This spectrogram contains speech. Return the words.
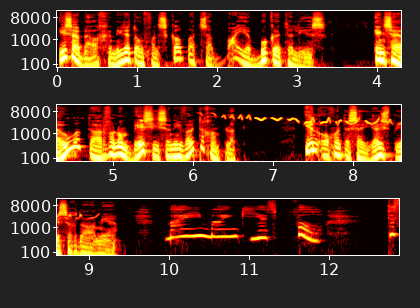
Isabel geniet dit om van Skilpad se baie boeke te lees en sy hou ook daarvan om bessies in die woud te gaan pluk. Een oggend is sy juis besig daarmee. My mandjie is vol. Dis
